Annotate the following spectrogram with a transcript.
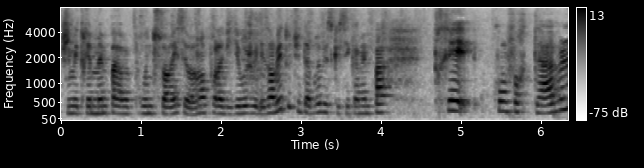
je mettrai même pas pour une soirée. C'est vraiment pour la vidéo, je vais les enlever tout de suite après parce que c'est quand même pas très confortable.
